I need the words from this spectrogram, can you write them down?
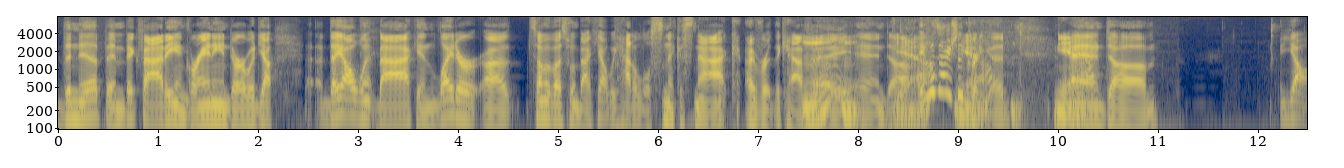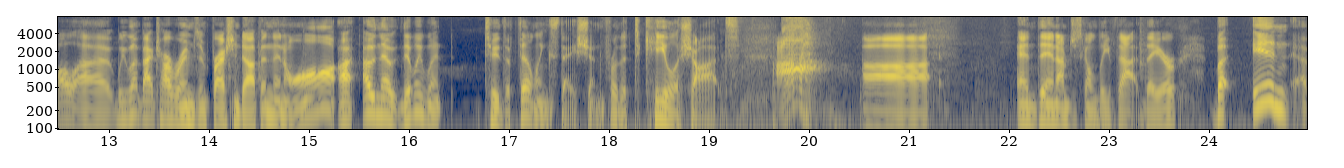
the, Nip and Big Fatty and Granny and Durwood, y'all, uh, they all went back. And later, uh, some of us went back. Y'all, we had a little snick a snack over at the cafe. And um, Yeah. it was actually pretty good. Yeah. And um, y'all, uh, we went back to our rooms and freshened up. And then, oh, uh, oh no, then we went to the filling station for the tequila shots. Ah. Uh, and then I'm just going to leave that there. But in uh,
